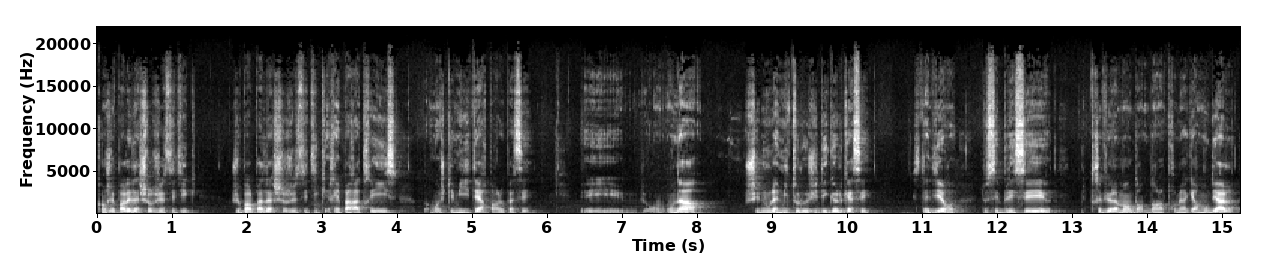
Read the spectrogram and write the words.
quand j'ai parlé de la chirurgie esthétique, je ne parle pas de la chirurgie esthétique réparatrice. Moi, j'étais militaire par le passé. Et on a chez nous la mythologie des gueules cassées, c'est-à-dire de ces blessés très violemment dans, la Première Guerre mondiale,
